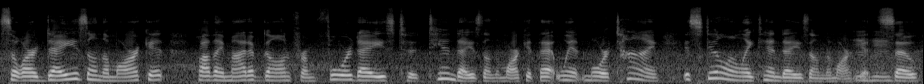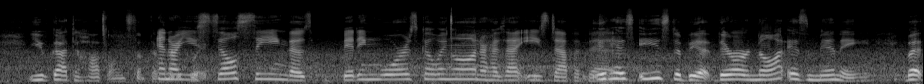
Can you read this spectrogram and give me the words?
So our days on the market, while they might have gone from four days to 10 days on the market, that went more time. It's still only 10 days on the market. Mm-hmm. So you've got to hop on something. And are you quick. still seeing those bidding wars going on, or has that eased up a bit? It has eased a bit. There are not as many, but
